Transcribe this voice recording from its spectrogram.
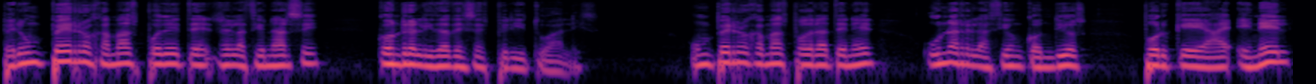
Pero un perro jamás puede relacionarse con realidades espirituales. Un perro jamás podrá tener una relación con Dios porque en él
